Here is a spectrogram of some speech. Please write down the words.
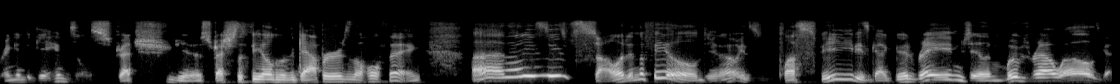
bring into games. He'll stretch, you know, stretch the field with gappers, the whole thing. Uh, he's, he's solid in the field. You know, he's plus speed. He's got good range. He moves around well. He's got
